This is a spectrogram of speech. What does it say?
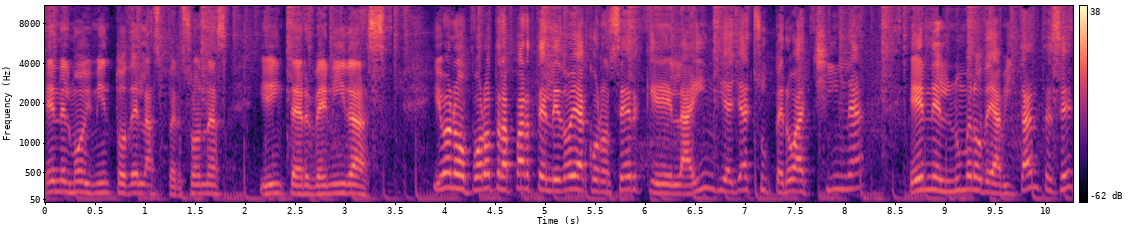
en el movimiento de las personas intervenidas y bueno, por otra parte le doy a conocer que la India ya superó a China en el número de habitantes, ¿eh?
